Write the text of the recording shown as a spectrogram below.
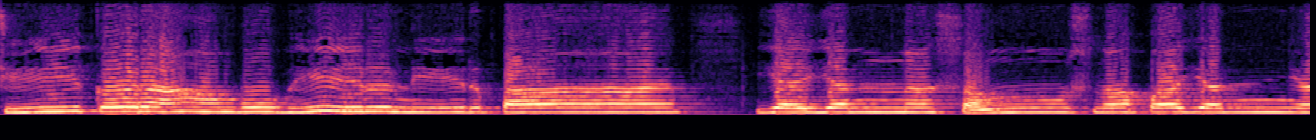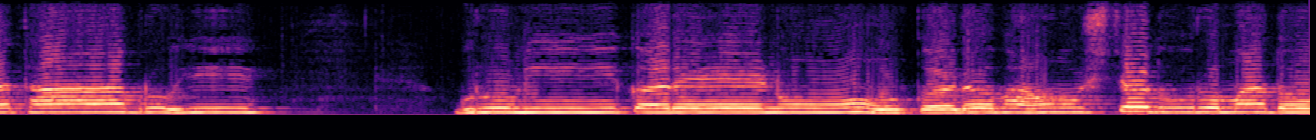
शीकराम्बुभिर्निर्पा ययन्न संस्नपयन्यथा गृही गृणीकरेणुकलभांश्च दुर्मदो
